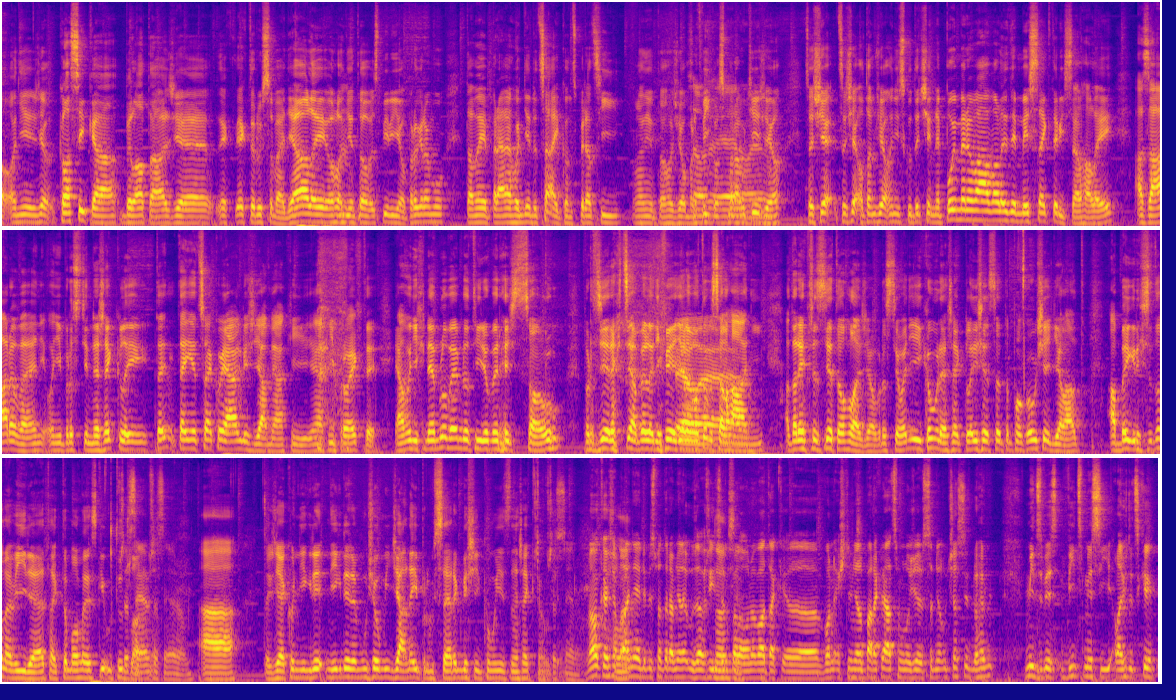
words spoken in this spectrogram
oni, že jo, klasika byla ta, že jak, jak to Rusové dělali ohledně hmm. toho vesmírného programu, tam je právě hodně docela i konspirací ohledně toho, že jo, mrtví Co, kosmonauti, že jo, což je, což je o tom, že oni skutečně nepojmenovávali ty mise, které selhaly a zároveň oni prostě neřekli, to je, to je něco jako já, když dělám nějaký, nějaký projekty. Já o nich nemluvím do té doby, než jsou, protože nechci, aby lidi věděli jo, o tom selhání. A tady je přesně tohle, že jo, prostě oni nikomu neřekli, že se to pokouší dělat, aby když se to nevíde, tak to mohli hezky ututlat. Přesně, přesně, no. A takže jako nikdy, nikdy nemůžou mít žádný průser, když nikomu nic neřeknou. Přesně, no. no každopádně, Ale... kdybychom teda měli uzavřít no, Balonova, tak uh, on ještě měl párkrát smůlu, že se měl účastnit mnohem víc, víc misí, ale vždycky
